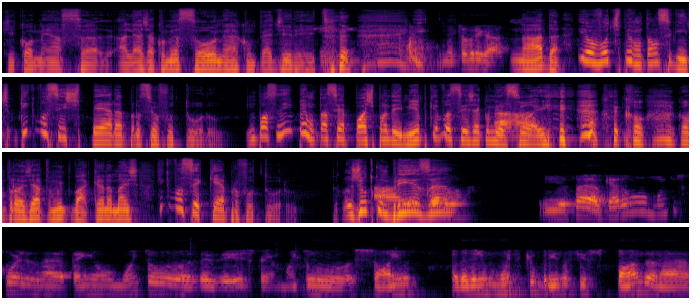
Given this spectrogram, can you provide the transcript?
que começa, aliás já começou, né, com o pé direito. e, muito obrigado. Nada. E eu vou te perguntar o seguinte: o que, que você espera para o seu futuro? Não posso nem perguntar se é pós-pandemia, porque você já começou ah. aí com, com um projeto muito bacana, mas o que, que você quer para o futuro? Junto com ah, Brisa. Quero... Isso, é, eu quero muitas coisas, né? Eu tenho muitos desejos, tenho muitos sonhos. Eu desejo muito que o Brisa se expanda, né?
